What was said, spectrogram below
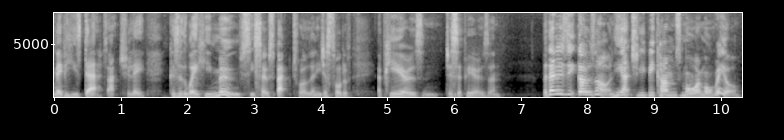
maybe he's death actually because of the way he moves he's so spectral and he just sort of appears and disappears and but then as it goes on he actually becomes more and more real.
